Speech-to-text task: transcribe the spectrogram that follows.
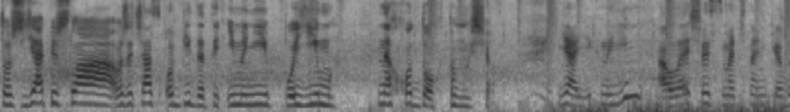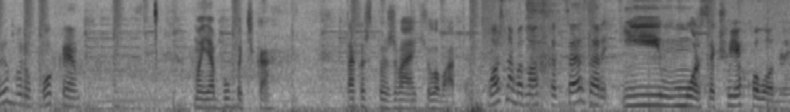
Тож я пішла вже час обідати і мені поїм не ходок, тому що я їх не їм, але щось смачненьке вибору, поки моя бубочка також споживає кіловати. Можна, будь ласка, Цезар і морс, якщо є холодний.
